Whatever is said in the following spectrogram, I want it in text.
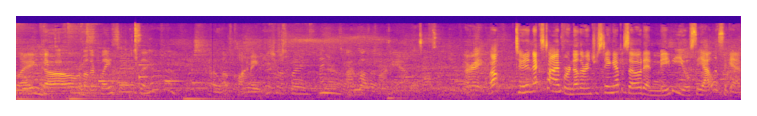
like know. from other places, and love climbing. I know. I love it. All right. Well, tune in next time for another interesting episode, and maybe you'll see Alice again.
